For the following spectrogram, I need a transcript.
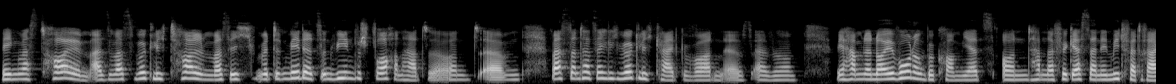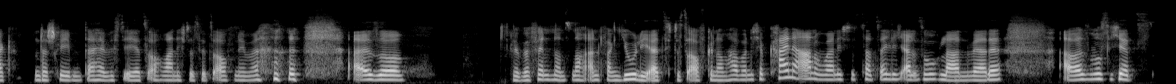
Wegen was Tollem, also was wirklich Tollem, was ich mit den Mädels in Wien besprochen hatte und ähm, was dann tatsächlich Wirklichkeit geworden ist. Also wir haben eine neue Wohnung bekommen jetzt und haben dafür gestern den Mietvertrag unterschrieben. Daher wisst ihr jetzt auch, wann ich das jetzt aufnehme. also wir befinden uns noch Anfang Juli, als ich das aufgenommen habe. Und ich habe keine Ahnung, wann ich das tatsächlich alles hochladen werde. Aber es muss ich jetzt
